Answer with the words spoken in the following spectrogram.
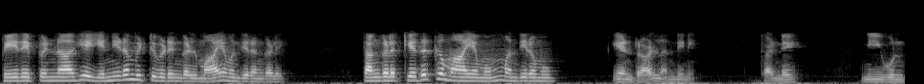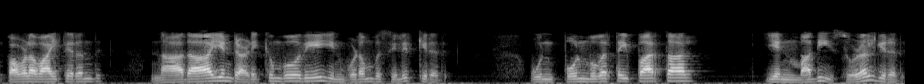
பேதை பெண்ணாகிய என்னிடம் விட்டுவிடுங்கள் மாய மந்திரங்களை. தங்களுக்கு எதற்கு மாயமும் மந்திரமும்? என்றாள் நந்தினி. கண்ணே நீ உன் பவள வாய் திறந்து நாதா என்று அழைக்கும் போதே என் உடம்பு சிலிர்க்கிறது. உன் பொன்முகத்தை பார்த்தால் என் மதி சுழல்கிறது.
